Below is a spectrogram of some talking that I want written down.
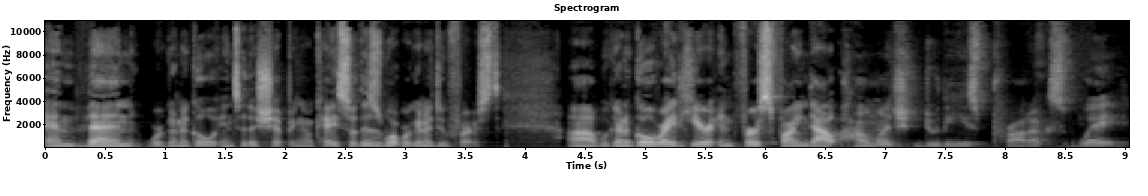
and then we're going to go into the shipping. Okay, so this is what we're going to do first. Uh, we're going to go right here and first find out how much do these products weigh.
